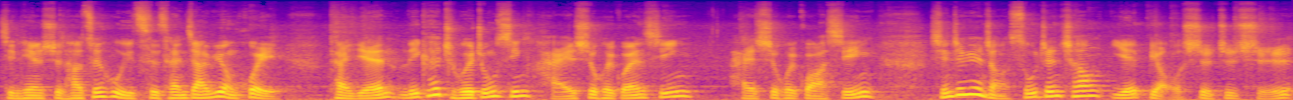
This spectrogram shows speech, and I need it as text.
今天是他最后一次参加院会，坦言离开指挥中心还是会关心，还是会挂心。行政院长苏贞昌也表示支持。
